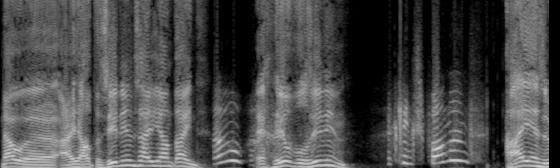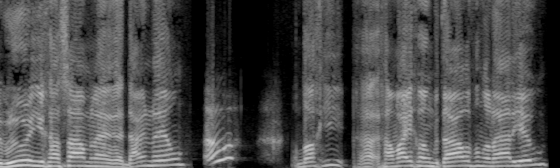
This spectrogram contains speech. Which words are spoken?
Nou, eh, hij had er zin in, zei hij aan het eind. Oh. Echt heel veel zin in. Dat klinkt spannend. Hij en zijn broer, die gaan samen naar uh, Duindale. Oh? Wat dacht je? Ga- gaan wij gewoon betalen van de radio.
